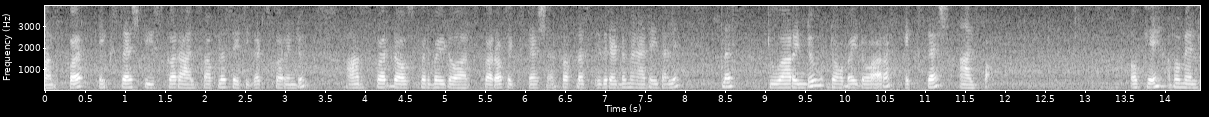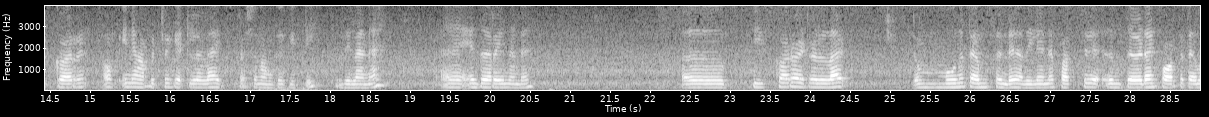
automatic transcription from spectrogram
R square X dash P square alpha plus H cut square into R square do square by do R square of X dash alpha plus ഇത് രണ്ടും ആഡ് ചെയ്താൽ plus two R into do by do R of X dash alpha okay അപ്പം L square of an arbitrary ഗെറ്റിലുള്ള എക്സ്പ്രഷൻ നമുക്ക് കിട്ടി. ഇതിൽ തന്നെ എന്ത് പറയുന്നുണ്ട്? പി സ്ക്വയറുമായിട്ടുള്ള മൂന്ന് ടേംസ് ഉണ്ട്. അതിൽ തന്നെ first third and fourth term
